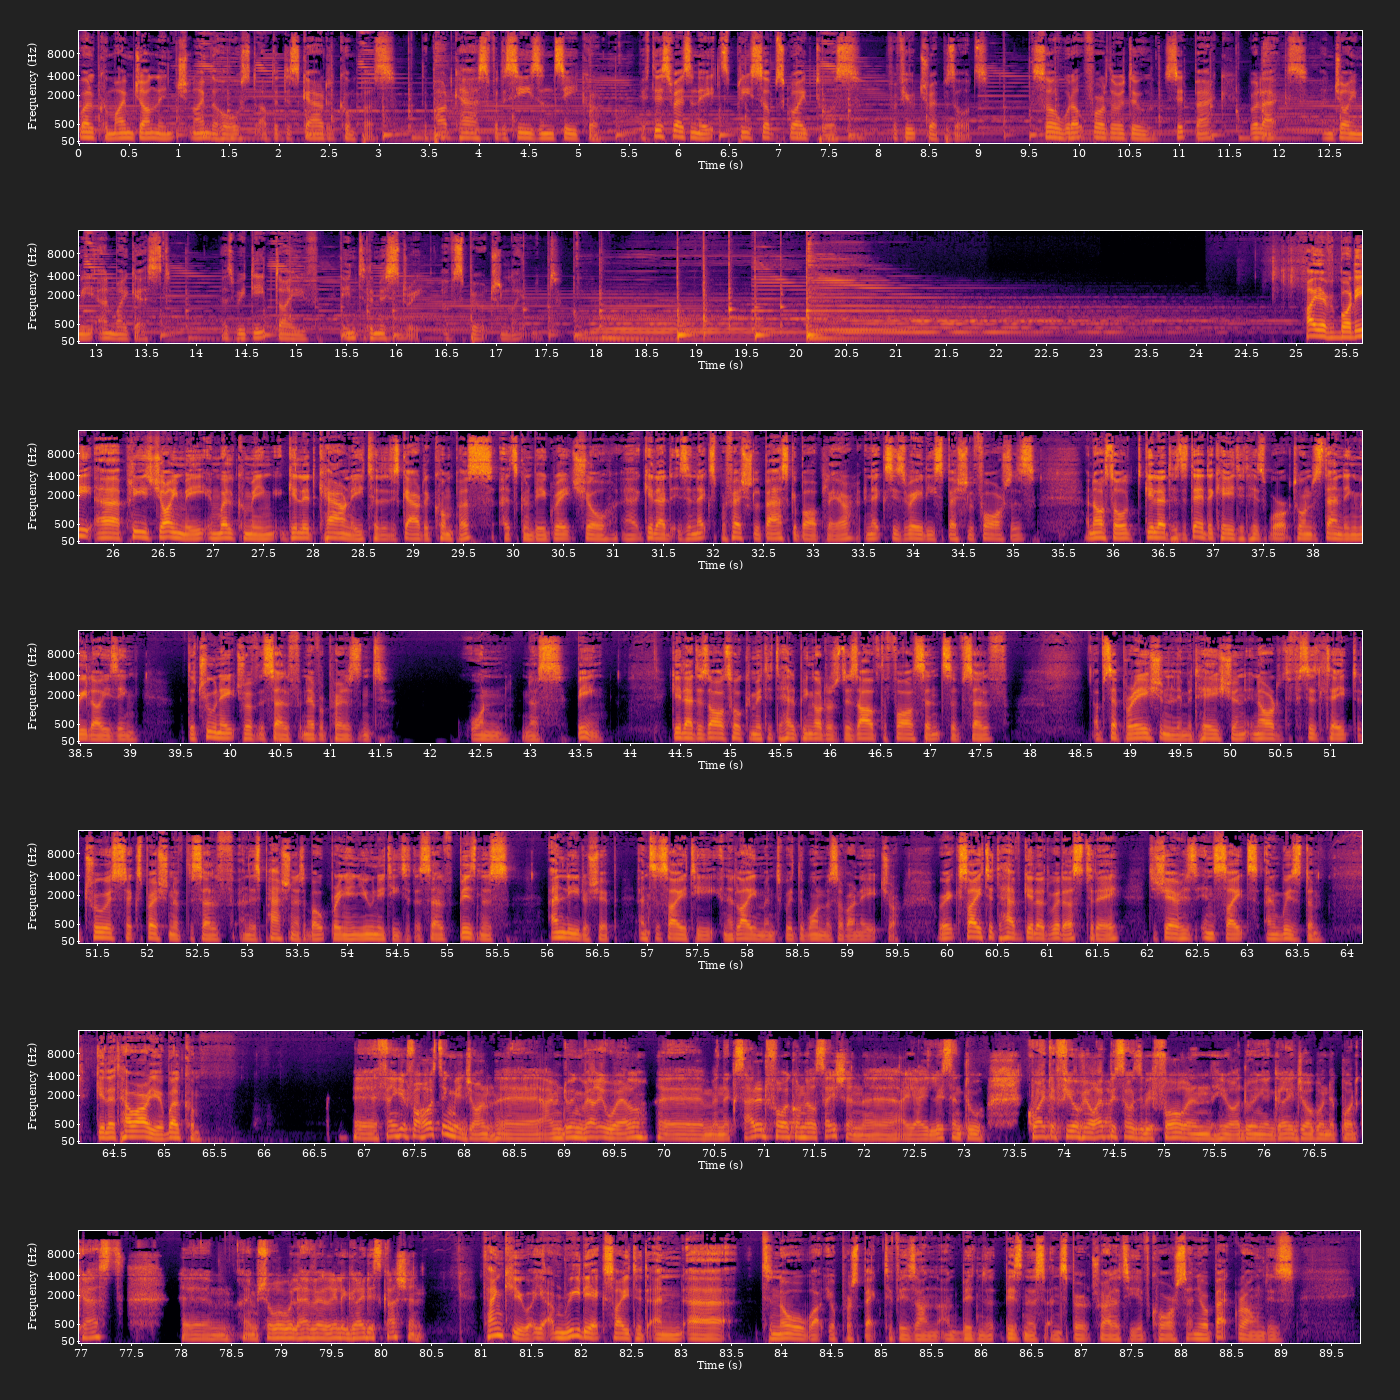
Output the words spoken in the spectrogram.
Welcome, I'm John Lynch, and I'm the host of The Discarded Compass, the podcast for the seasoned seeker. If this resonates, please subscribe to us for future episodes. So, without further ado, sit back, relax, and join me and my guest as we deep dive into the mystery of spiritual enlightenment. Hi, everybody. Uh, please join me in welcoming Gilad Karni to the Discarded Compass. It's going to be a great show. Uh, Gilad is an ex professional basketball player, an ex Israeli Special Forces, and also Gilad has dedicated his work to understanding and realizing the true nature of the self and ever present oneness being. Gilad is also committed to helping others dissolve the false sense of self of separation and limitation in order to facilitate the truest expression of the self and is passionate about bringing unity to the self, business and leadership and society in alignment with the oneness of our nature. We're excited to have Gilad with us today to share his insights and wisdom. Gilad, how are you? Welcome. Uh, thank you for hosting me, John. Uh, I'm doing very well um, and excited for a conversation. Uh, I, I, listened to quite a few of your episodes before, and you are doing a great job on the podcast um, I'm sure we will have a really great discussion. Thank you. I'm really excited and uh, to know what your perspective is on on business and spirituality, of course, and your background is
